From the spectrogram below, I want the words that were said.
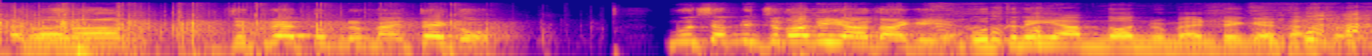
साहब जितने तुम रोमांटिक हो मुझसे अपनी जवानी याद आ गई है। उतने ही आप नॉन रोमांटिक है खान साहब।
